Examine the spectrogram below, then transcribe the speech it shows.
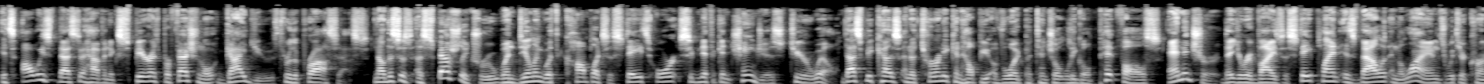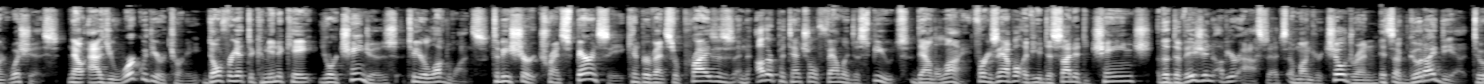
it's always best to have an experienced professional guide you through the process. Now, this is especially true when dealing with complex estates or significant changes to your will. That's because an attorney can help you avoid potential legal pitfalls and ensure that your revised estate plan is valid and aligns with your current wishes. Now, as you work with your attorney, don't forget to communicate your changes to your loved ones. To be sure, transparency can prevent surprises and other potential family disputes down the line. For example, if you decided to change the division of your assets among your children, it's a good idea to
